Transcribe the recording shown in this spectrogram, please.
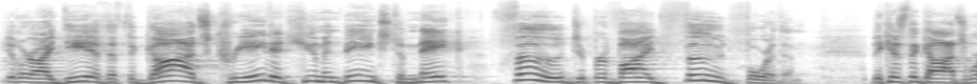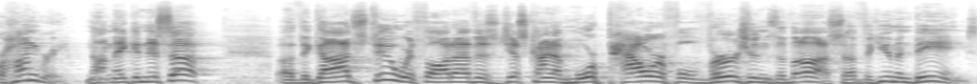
popular idea that the gods created human beings to make food, to provide food for them. because the gods were hungry. Not making this up. Uh, the gods, too, were thought of as just kind of more powerful versions of us, of the human beings.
